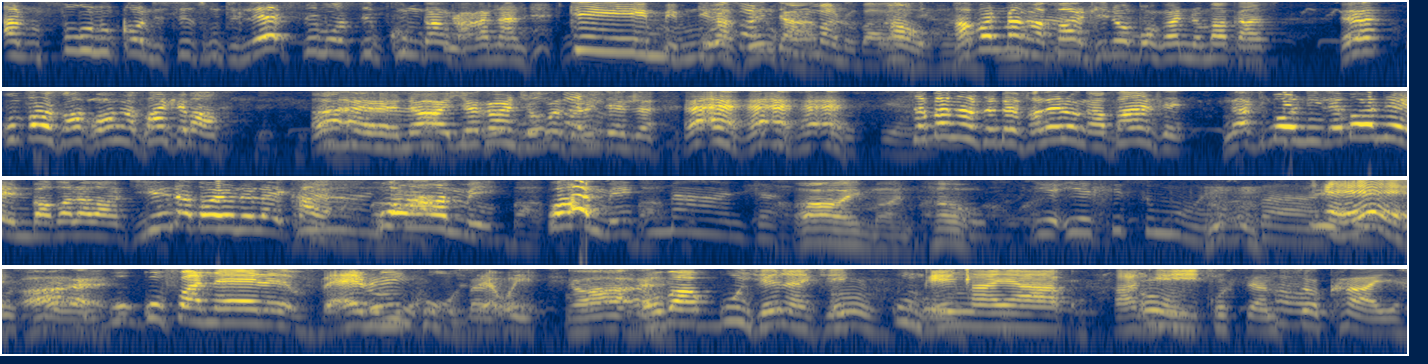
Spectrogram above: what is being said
anifuni uqondisisa ukuthi lesimo sibukhulu kangakanani kimi mnikazi Wena wendaba. ukhuluma nobaba Hawu, njani? abantu bangaphandle inobongani nomagasi. Eh, umfazi wakho wangaphandle bafo. Eh eh naye kanje kwenza lento enza. Eh eh eh eh. Sebangaze bevalelwe ngaphandle. Ngathi bonile boneni baba labantu. Yini abayonela ekhaya? Kwami, kwami. Mandla. Hayi man, hawu. Ye- Yehlisa umoya baba. Eh, Eh. ku- kufanele vele umkhuze wethu. Ah, eh. Ngoba kunjena nje kungenxa yakho, Oh, angithi. Nkosi yami sokhaya.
